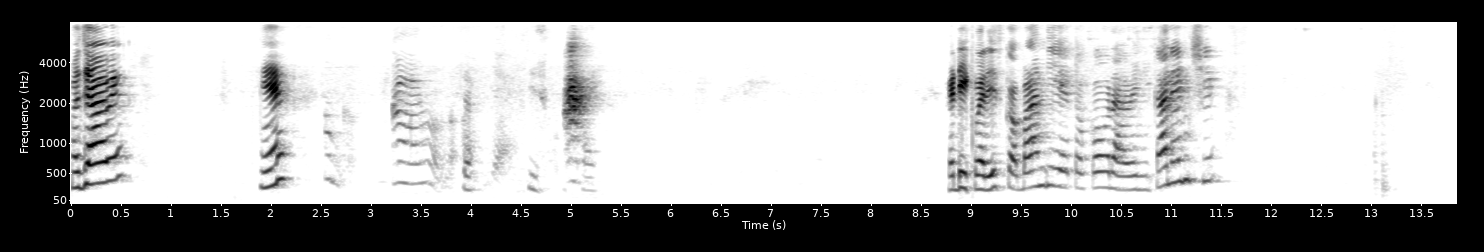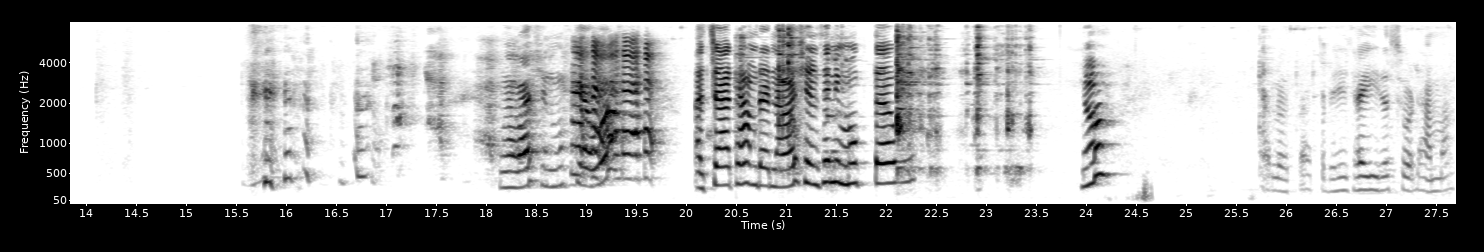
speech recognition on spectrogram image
મજા આવે હે જો, इसको ખાય. ઘડીક વાર इसको બાંધીએ તો કવરાવે નહીં કાલે છે હું આ વાસણ મૂકી આવું હો. આ ચા ઠામડાના વાસણ છે ને મૂકતા આવું. હો? ચાલો તો આપણે જઈ રસોડામાં.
